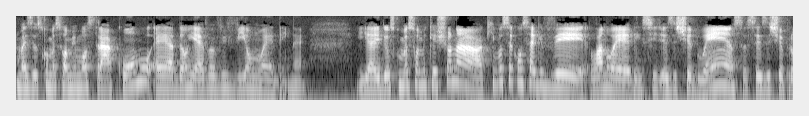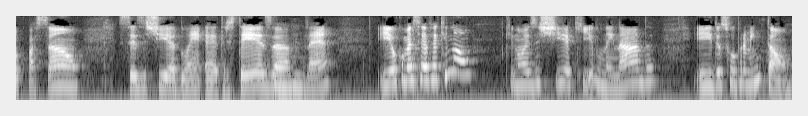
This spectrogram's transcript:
Mas Deus começou a me mostrar como é, Adão e Eva viviam no Éden, né? E aí Deus começou a me questionar: o que você consegue ver lá no Éden? Se existia doença, se existia preocupação, se existia é, tristeza, né? E eu comecei a ver que não, que não existia aquilo nem nada. E Deus falou pra mim, então,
